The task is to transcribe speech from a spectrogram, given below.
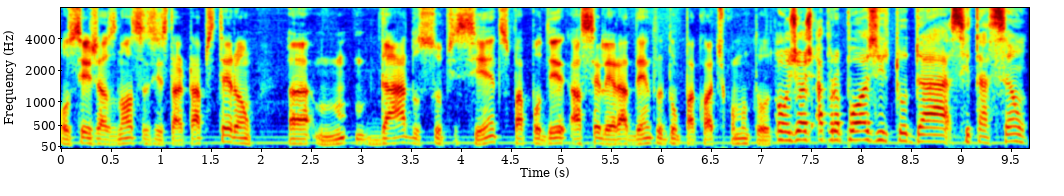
Ou seja, as nossas startups terão uh, dados suficientes para poder acelerar dentro do pacote como um todo. Ô Jorge, a propósito da citação,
